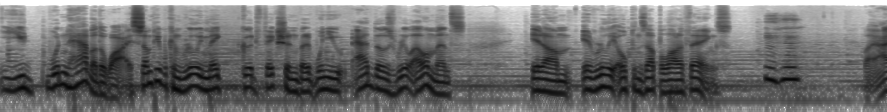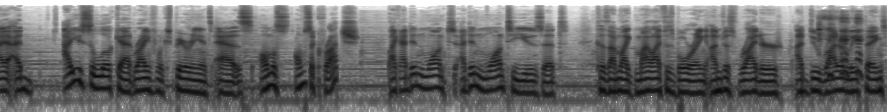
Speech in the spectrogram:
you wouldn't have otherwise. Some people can really make good fiction, but when you add those real elements, it um it really opens up a lot of things. Mm-hmm. Like I, I I used to look at writing from experience as almost almost a crutch. Like I didn't want to, I didn't want to use it because I'm like my life is boring. I'm just writer. I do writerly things.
